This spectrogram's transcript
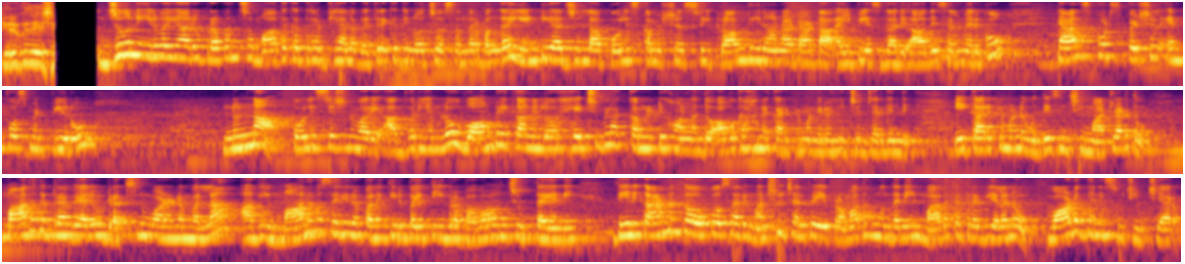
తెలుగుదేశం జూన్ ఇరవై ఆరు ప్రపంచ మాదక ద్రవ్యాల వ్యతిరేక దినోత్సవ సందర్భంగా ఎన్టీఆర్ జిల్లా police commissioner Shri Kranthi Rana Tata IPS గారి ఆదేశాల మేరకు transport special enforcement bureau Nunna police station వారి ఆధ్వర్యంలో వాంబే కాలనీలో హెచ్ బ్లాక్ కమ్యూనిటీ హాల్ నందు అవగాహన కార్యక్రమం నిర్వహించడం జరిగింది. ఈ కార్యక్రమాన్ని ఉద్దేశించి మాట్లాడుతూ మాదక ద్రవ్యాలు డ్రగ్స్ను వాడడం వల్ల అవి మానవ శరీర పనితీరుపై తీవ్ర ప్రభావం చూపుతాయని దీని కారణంగా ఒక్కోసారి మనుషులు చనిపోయే ప్రమాదం ఉందని మాదక ద్రవ్యాలను వాడొద్దని సూచించారు.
